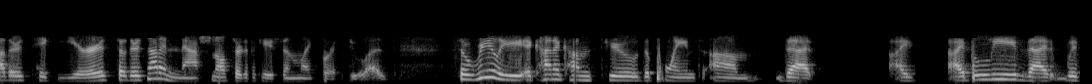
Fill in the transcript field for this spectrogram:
Others take years. So there's not a national certification like birth doulas. So really, it kind of comes to the point um, that I I believe that with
